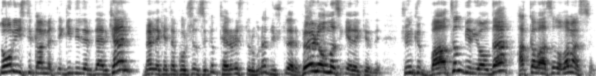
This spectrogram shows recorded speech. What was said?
doğru istikamette gidilir derken memlekete kurşun sıkıp terörist durumuna düştüler. Böyle olması gerekirdi. Çünkü batıl bir yolda hakka vasıl olamazsın.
